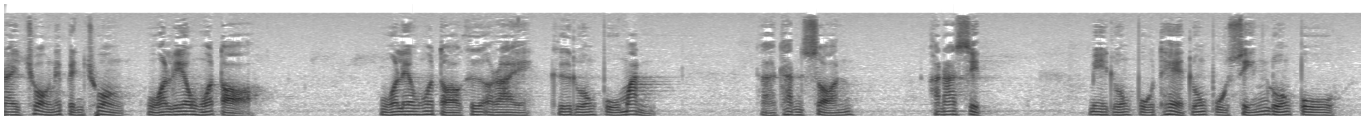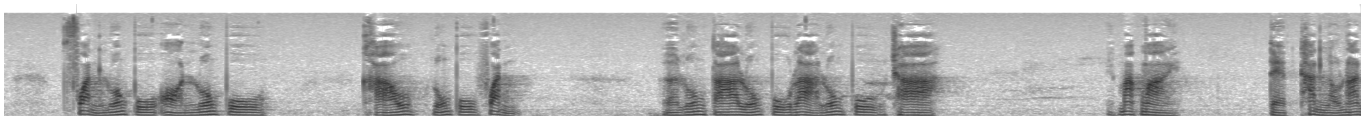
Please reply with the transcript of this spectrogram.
ในช่วงนี้เป็นช่วงหัวเลี้ยวหัวต่อ หัวเลี้ยวหัวต่อคืออะไร คือหลวงปู่มั่น ท่านสอนคณะสิทธิ์มีหลวงปู่เทศ หลวงปู่สิงห์หลวงปู่ฟั่นหลวงปู่อ่อน หลวงปู่ขาว หลวงปู่ฟั่นหลวงตาหลวงปู่ล่าหลวงปู่ชามากมาย แต่ท่านเหล่านั้น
